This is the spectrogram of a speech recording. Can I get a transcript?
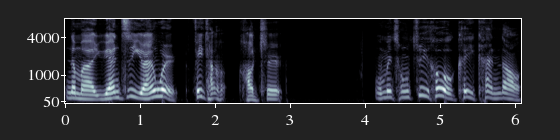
那么原汁原味，非常好吃。我们从最后可以看到，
